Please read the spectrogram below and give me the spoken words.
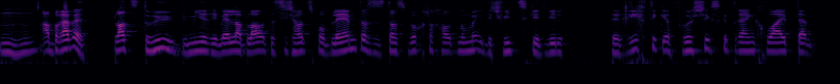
Mhm. Aber eben, Platz 3 bei mir Rivella Blau, das ist halt das Problem, dass es das wirklich halt nur in der Schweiz gibt, weil der richtige Erfrischungsgetränk-Vibe, den,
